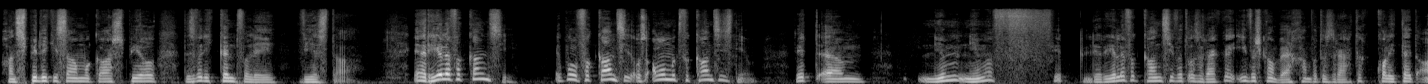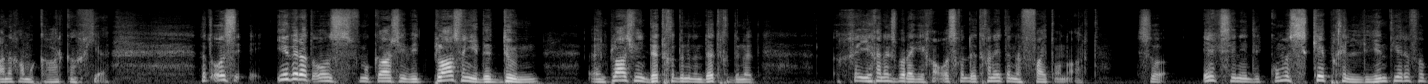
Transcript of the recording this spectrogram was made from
gaan speletjies saam mekaar speel, dis wat die kind wil hê, wees daar. En reële vakansie. Ek wil vakansie, ons almal moet vakansies neem. Weet, ehm um, neem neem 'n weet reële vakansie wat ons regtig iewers kan weggaan wat ons regtig kwaliteit aandag aan mekaar kan gee. Dat ons eerder dat ons vir mekaar sê, weet, plaas van jy dit doen, in plaas van jy dit gedoen het en dit gedoen het, jy gaan niks bereik, jy gaan ons gaan dit gaan net in 'n fight onaard. So ek sê net kom ons skep geleenthede vir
